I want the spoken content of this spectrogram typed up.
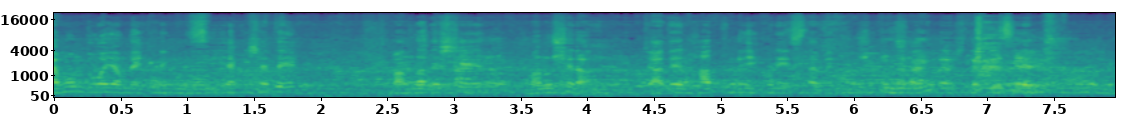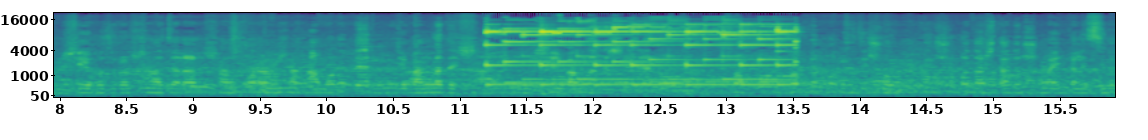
তেমন দোয়াই আমরা এখানে করেছি, একই সাথে বাংলাদেশের মানুষেরা যাদের হাত ধরে এখানে ইসলামের আসতে হজরত শাহজালাল শাহ পরাম শাহ আমানতের যে বাংলাদেশ, সেই বাংলাদেশে যেন সকল মধ্যে যে সম্প্রীতির সুবাতাস তাদের সময়কালে ছিল,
